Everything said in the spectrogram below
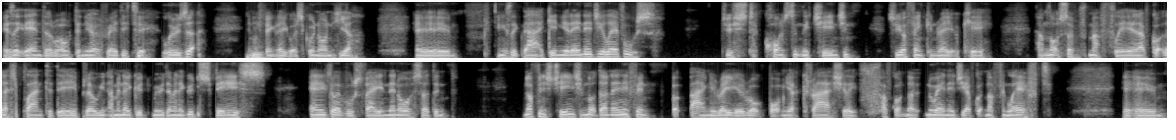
is like the end of the world and you're ready to lose it. And mm. you hmm. think, like, what's going on here? Um, things like that. Again, your energy levels just constantly changing. So you're thinking, right, okay, I'm not suffering from a flare. I've got this plan today. Brilliant. I'm in a good mood. I'm in a good space. Energy levels fine. Then all of a sudden, nothing's changed. I've not done anything, but bang, you're right at rock bottom. You crash. You're like, I've got no, no energy. I've got nothing left. Um,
